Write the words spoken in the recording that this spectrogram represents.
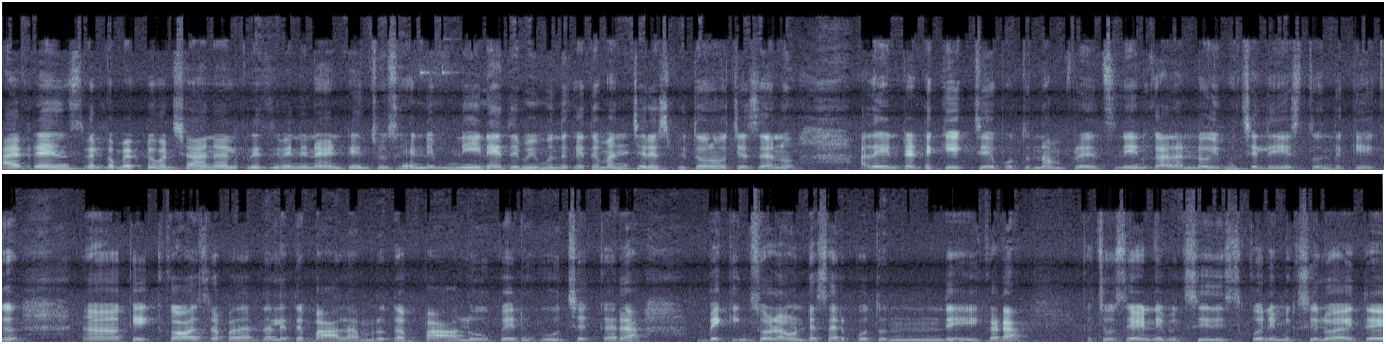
Hi friends welcome back to our channel crazy Venny nineteen చూసేయండి. నేనైతే మీ ముందుకైతే మంచి రెసిపీతో వచ్చేసాను. అదేంటంటే కేక్ చేయబోతున్నాం ఫ్రెండ్స్ నేను కాదండో ఈ చెల్లి చేస్తుంది కేక్. కేక్ కావాల్సిన పదార్థాలు అయితే బాలామృతం పాలు పెరుగు చక్కెర బేకింగ్ సోడా ఉంటే సరిపోతుంది ఇక్కడ. చూసేయండి మిక్సీ తీసుకొని మిక్సీలో అయితే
